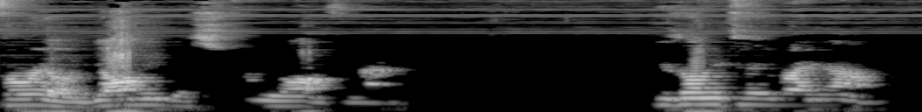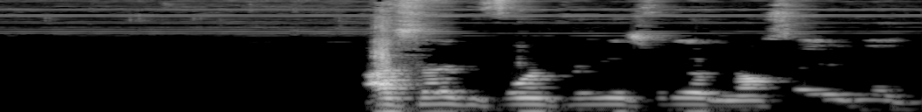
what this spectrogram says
For real, y'all need to screw off, man. Because let me tell you right now, I said it before in previous videos and I'll say it again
